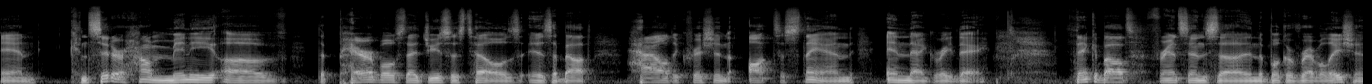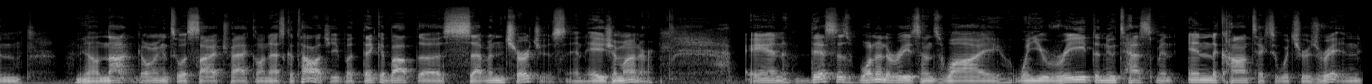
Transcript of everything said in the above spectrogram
And consider how many of the parables that Jesus tells is about how the Christian ought to stand in that great day. Think about, for instance, uh, in the book of Revelation, you know, not going into a sidetrack on eschatology, but think about the seven churches in Asia Minor. And this is one of the reasons why, when you read the New Testament in the context of which it was written,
